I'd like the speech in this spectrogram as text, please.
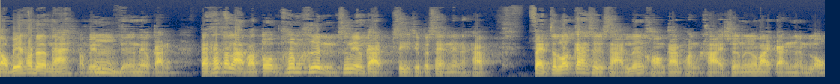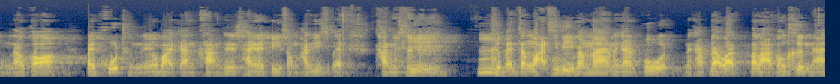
ดอกเบี้ยเท่าเดิมนะดอกเบี้ยอืมเรื่องเดียวกัน แต่ถ้าตลาดปรับตัวเพิ่มขึ้น ซึ่งมีโอกาส 40%เนี่ยนะครับเฟดจะลดการสื่อสารเรื่องของการผ่อนคลายเชิงนโยบายการเงินลง แล้วก็ไปพูดถึงนโยบายการคลังที่จะใช้ในปี 2021 ทันทีมคือเป็นจังหวะที่ดีมากๆในการพูดนะครับ แต่ว่าตลาดต้องขึ้นนะ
